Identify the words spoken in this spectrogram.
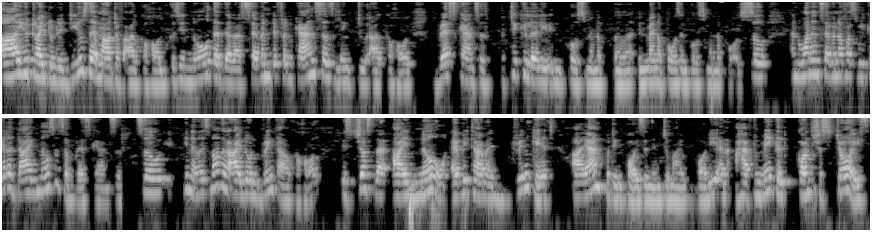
are you trying to reduce the amount of alcohol? Because you know that there are seven different cancers linked to alcohol breast cancer particularly in postmenopause uh, in menopause and postmenopause. So and one in seven of us will get a diagnosis of breast cancer. So you know it's not that i don't drink alcohol it's just that I know every time I drink it, I am putting poison into my body and I have to make a conscious choice.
